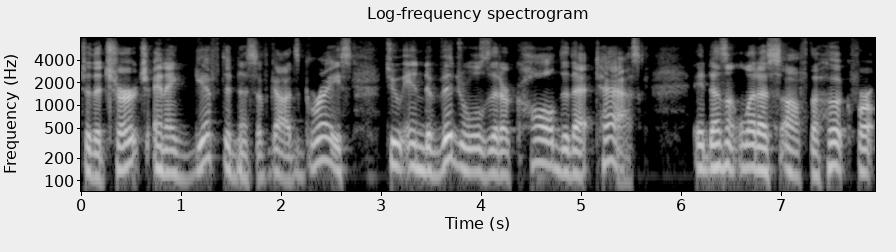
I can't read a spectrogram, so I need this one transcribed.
to the church and a giftedness of God's grace to individuals that are called to that task it doesn't let us off the hook for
